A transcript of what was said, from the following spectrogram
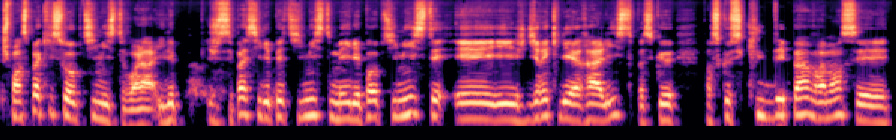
je pense pas qu'il soit optimiste voilà il est je sais pas s'il est pessimiste mais il est pas optimiste et, je dirais qu'il est réaliste parce que parce que ce qu'il dépeint vraiment c'est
